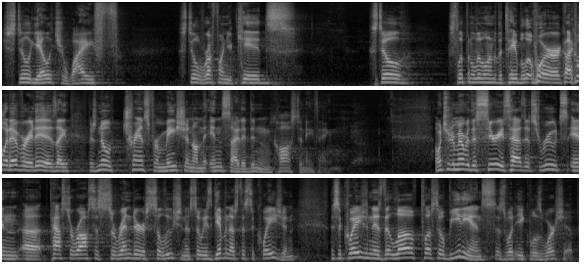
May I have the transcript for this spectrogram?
You still yell at your wife, still rough on your kids, still slipping a little under the table at work, like whatever it is. Like, there's no transformation on the inside. It didn't cost anything. I want you to remember this series has its roots in uh, Pastor Ross's surrender solution. And so he's given us this equation. This equation is that love plus obedience is what equals worship.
